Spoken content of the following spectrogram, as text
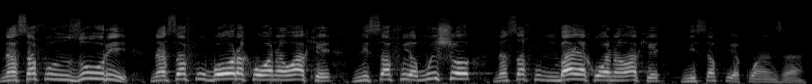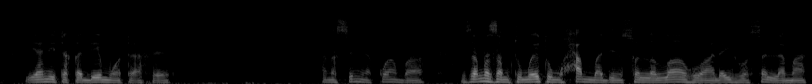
na safu nzuri na safu bora kwa wanawake ni safu ya mwisho na safu mbaya kwa wanawake ni safu ya kwanza yaani takadimu wa taakhiri anasema ya kwamba zama za mtume wetu muhammadin salllahu alaihi wasalama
